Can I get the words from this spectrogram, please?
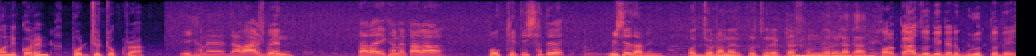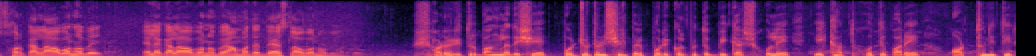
মনে করেন পর্যটকরা। এখানে যারা আসবেন তারা এখানে তারা প্রকৃতির সাথে মিশে যাবেন। পর্যটনের প্রচুর একটা সুন্দর এলাকা। সরকার যদি এটার গুরুত্ব দেয় সরকার লাভবান হবে এলাকা লাভবান হবে আমাদের দেশ লাভবান হবে। ষড় ঋতুর বাংলাদেশে পর্যটন শিল্পের পরিকল্পিত বিকাশ হলে এ খাত হতে পারে অর্থনীতির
